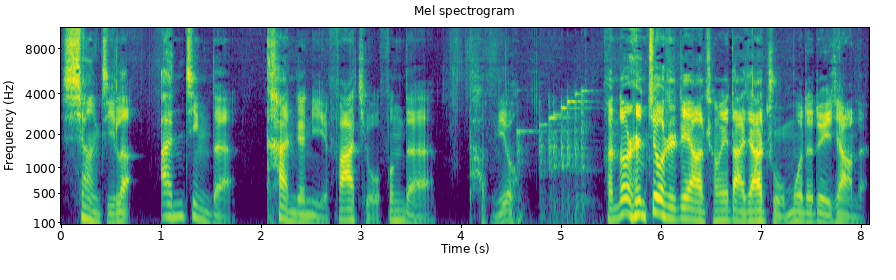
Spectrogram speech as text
像极了安静的看着你发酒疯的朋友。很多人就是这样成为大家瞩目的对象的。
